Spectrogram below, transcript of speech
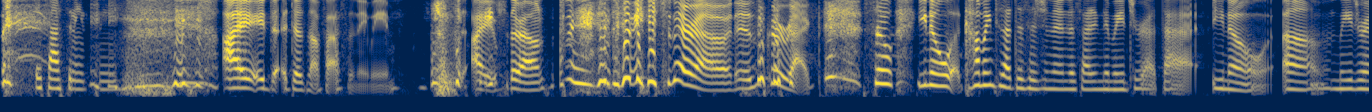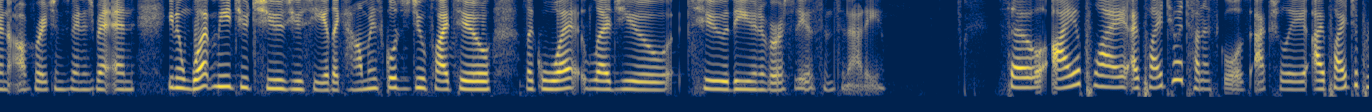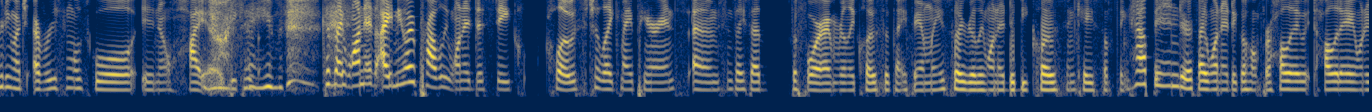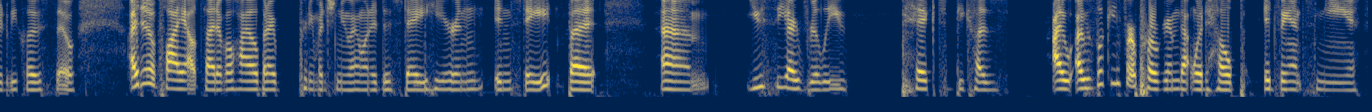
it fascinates me I it, it does not fascinate me. to I- each their own to each their own is correct. so you know, coming to that decision and deciding to major at that, you know, um, major in operations management, and you know, what made you choose UC? Like, how many schools did you apply to? Like, what led you to the University of Cincinnati? So I applied. I applied to a ton of schools. Actually, I applied to pretty much every single school in Ohio because because I wanted. I knew I probably wanted to stay cl- close to like my parents. Um, since I said before, I'm really close with my family, so I really wanted to be close in case something happened or if I wanted to go home for holiday. Holiday, I wanted to be close. So I did apply outside of Ohio, but I pretty much knew I wanted to stay here in in state. But um, UC, I really picked because I, I was looking for a program that would help advance me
